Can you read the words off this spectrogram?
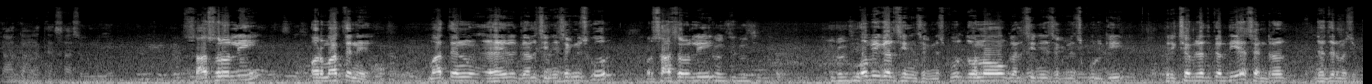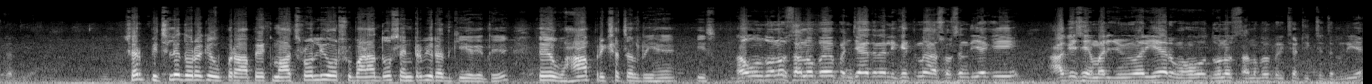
कहाँ कहाँ था सासरोली? सासरोली और मातनेर। मातन है गर्ल्स सीनियर सेकेंडरी स्कूल और सासरोली वो भी गर्ल्स सीनियर सेकेंडरी स्कूल दोनों गर्ल्स सीनियर सेकेंडरी स्कूल की परीक्षा भी रद्द कर दी है सेंट्रल जजर में शिफ्ट कर दिया सर पिछले दौरे के ऊपर आप एक माचरोली और सुबाना दो सेंटर भी रद्द किए गए थे तो वहाँ परीक्षा चल रही है इस हाँ उन दोनों स्थानों पर पंचायत ने लिखित में आश्वासन दिया कि आगे से हमारी जिम्मेवारी है और वहाँ दोनों स्थानों पर परीक्षा ठीक से चल रही है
